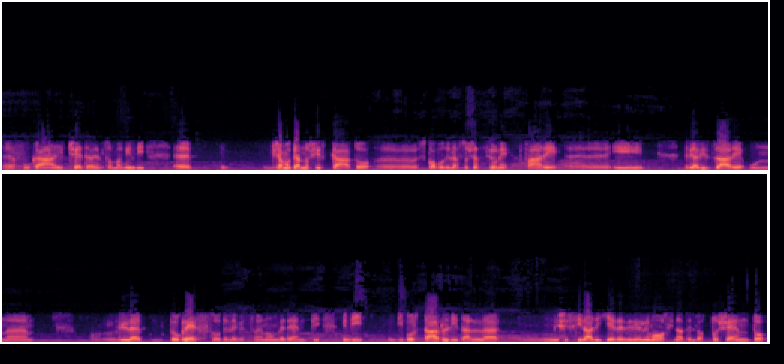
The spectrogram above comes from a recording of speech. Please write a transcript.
eh, Fuca, eccetera. Insomma, quindi eh, diciamo che hanno cercato, eh, scopo dell'associazione, fare eh, e realizzare un, eh, il progresso delle persone non vedenti, quindi di portarli dalla necessità di chiedere l'elemosina dell'Ottocento,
